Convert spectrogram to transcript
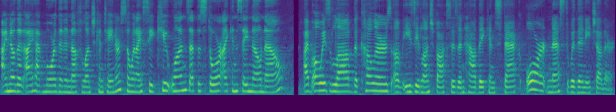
I know that I have more than enough lunch containers so when I see cute ones at the store I can say no now. I've always loved the colors of easy lunch boxes and how they can stack or nest within each other.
